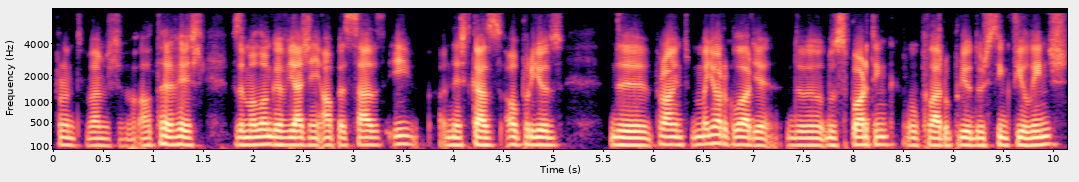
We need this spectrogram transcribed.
pronto, vamos outra vez fazer uma longa viagem ao passado e, neste caso, ao período de provavelmente maior glória do, do Sporting, o claro, o período dos cinco violinos,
